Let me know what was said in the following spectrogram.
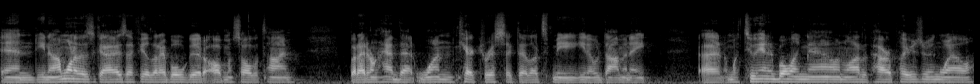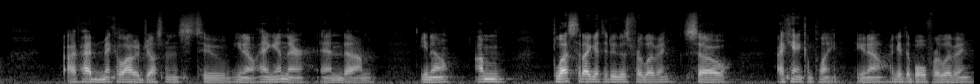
And, you know, I'm one of those guys, I feel that I bowl good almost all the time, but I don't have that one characteristic that lets me, you know, dominate. Uh, I'm with two-handed bowling now, and a lot of the power players doing well. I've had to make a lot of adjustments to you know hang in there, and um, you know I'm blessed that I get to do this for a living, so I can't complain. You know I get to bowl for a living.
